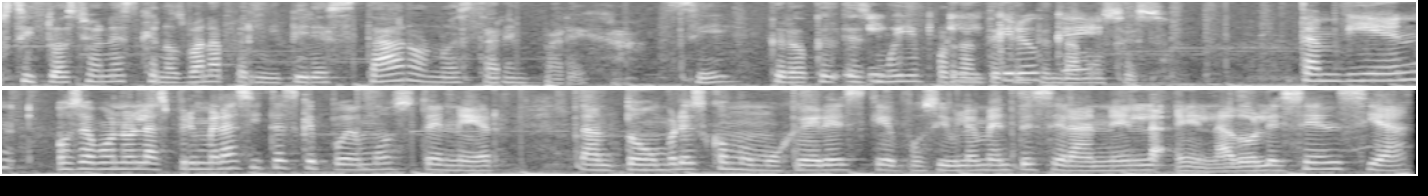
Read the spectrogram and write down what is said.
situaciones que nos van a permitir estar o no estar en pareja, ¿sí? Creo que es Y- muy importante que- entendamos eso. También, o sea, bueno, las primeras citas que podemos tener, tanto hombres como mujeres, que posiblemente serán en la, en la adolescencia,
